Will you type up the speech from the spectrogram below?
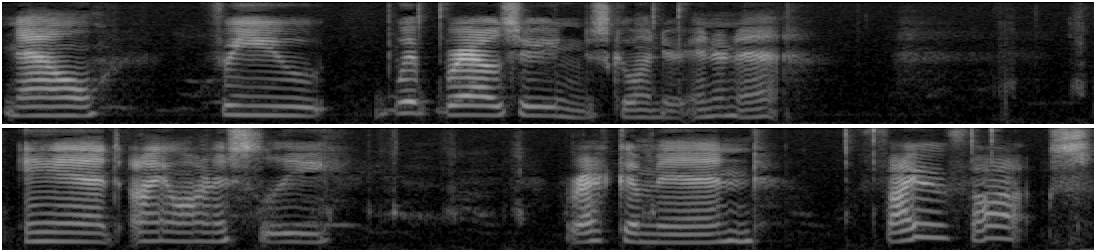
now for you web browser, you can just go under internet. And I honestly recommend Firefox.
